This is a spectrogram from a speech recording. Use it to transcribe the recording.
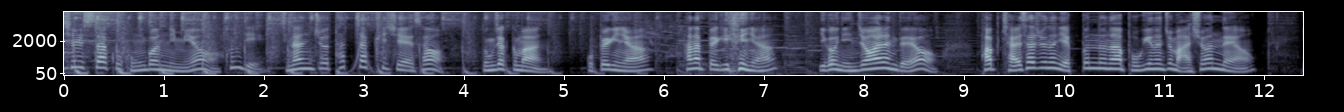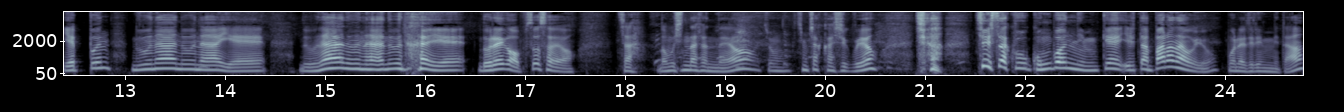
7490번님이요. 쿤디 지난주 타짜 퀴즈에서 동작 그만 곱빼기냐? 하나 빼기냐? 이건 인정하는데요. 밥 잘 사주는 예쁜 누나 보기는 좀 아쉬웠네요. 예쁜 누나 누나의 누나 누나 누나의 노래가 없어서요. 자, 너무 신나셨네요. 좀 침착하시고요. 자, 7490번님께 일단 바나나 우유 보내드립니다.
